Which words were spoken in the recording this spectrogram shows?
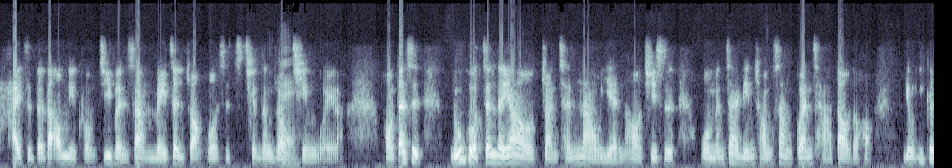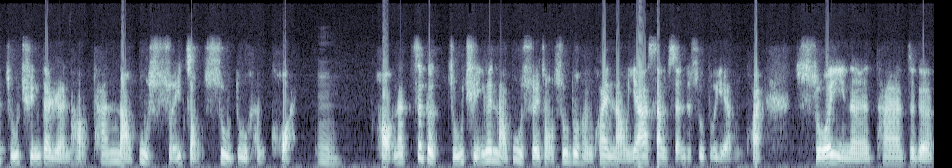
孩子得到 Omicron，基本上没症状或是轻症状轻微了。哦，但是如果真的要转成脑炎哈，其实我们在临床上观察到的哈，有一个族群的人哈，他脑部水肿速度很快，嗯，好，那这个族群因为脑部水肿速度很快，脑压上升的速度也很快，所以呢，他这个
